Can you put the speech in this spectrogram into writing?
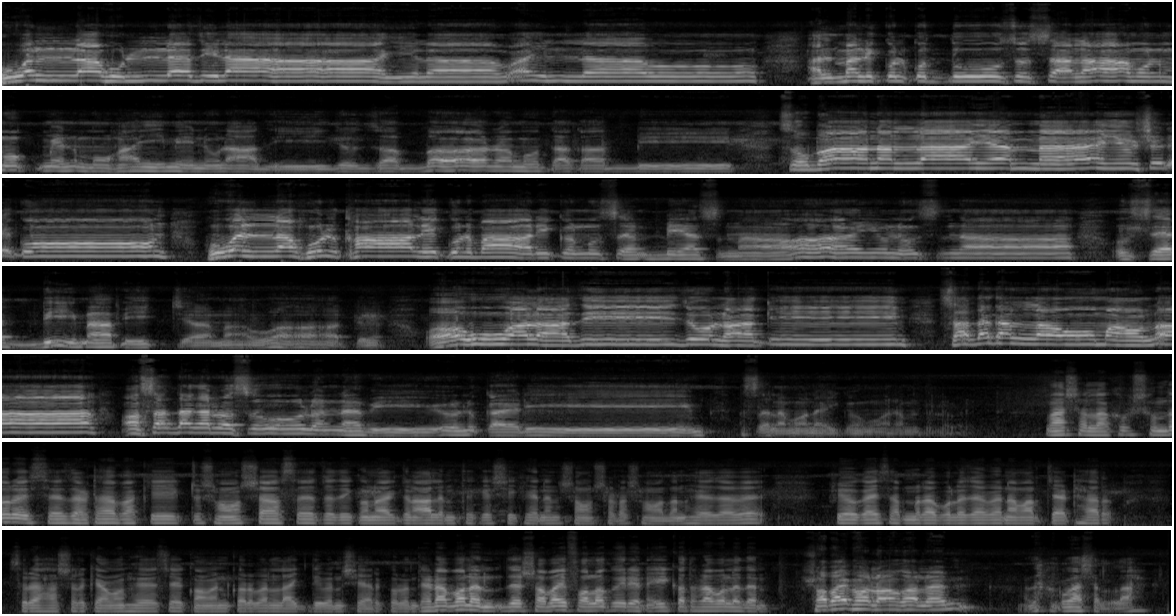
هو الله الذي لا إله إلا هو. الملك القدوس السلام المؤمن مهيمن العزيز الجبار متكبر سبحان الله عما يشركون هو الله الخالق البارك المسبح أسماء الحسنى أسبح ما في السماوات وهو العزيز الحكيم صدق الله مولا অসাদাগার রসুল নবীল করিম। আসসালামু আলাইকুম রহমতুল্লাহ মাশাল্লাহ খুব সুন্দর হয়েছে যেটা। বাকি একটু সমস্যা আছে যদি কোনো একজন আলেম থেকে শিখে নেন সমস্যাটা সমাধান হয়ে যাবে। প্রিয় গাইস আপনারা বলে যাবেন আমার জ্যাঠার সুরে হাসর কেমন হয়েছে? কমেন্ট করবেন লাইক দিবেন শেয়ার করুন যেটা বলেন যে সবাই ফলো করেন এই কথাটা বলে দেন। সবাই ফলো করেন। মাশাল্লাহ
